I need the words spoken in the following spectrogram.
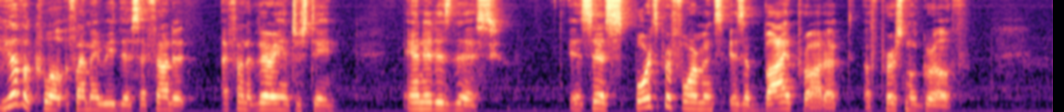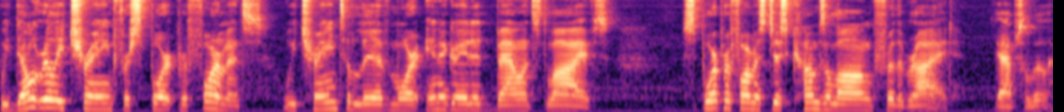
You have a quote, if I may read this. I found it. I found it very interesting, and it is this. It says, "Sports performance is a byproduct of personal growth. We don't really train for sport performance. We train to live more integrated, balanced lives. Sport performance just comes along for the ride." Yeah, absolutely.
